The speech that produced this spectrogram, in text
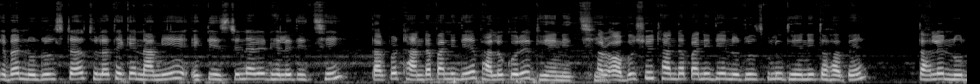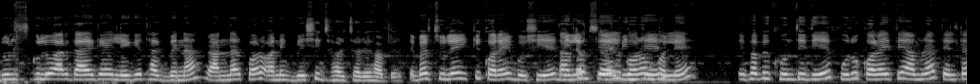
এবার নুডলসটা চুলা থেকে নামিয়ে একটি স্টেনারে ঢেলে দিচ্ছি। তারপর ঠান্ডা পানি দিয়ে ভালো করে ধুয়ে নিচ্ছি। আর অবশ্যই ঠান্ডা পানি দিয়ে নুডলসগুলো ধুয়ে নিতে হবে। তাহলে নুডলসগুলো আর গায়ে গায়ে লেগে থাকবে না। রান্নার পর অনেক বেশি ঝরঝরে হবে। এবার চুলে একটি কড়াই বসিয়ে দিলাম তেল গরম হলে এভাবে খুন্তি দিয়ে পুরো কড়াইতে আমরা তেলটা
